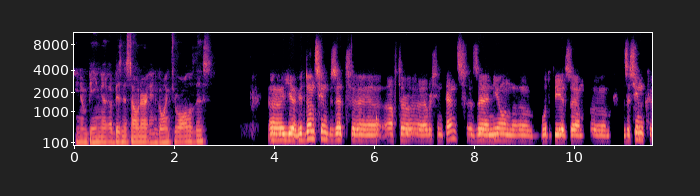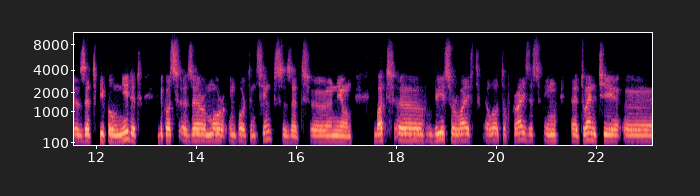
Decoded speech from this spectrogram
you know being a, business owner and going through all of this? Uh, yeah, we don't think that uh, after everything ends, the neon uh, would be the um, the thing that people needed because there are more important things that uh, neon but uh, we survived a lot of crises in uh, 20, uh,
